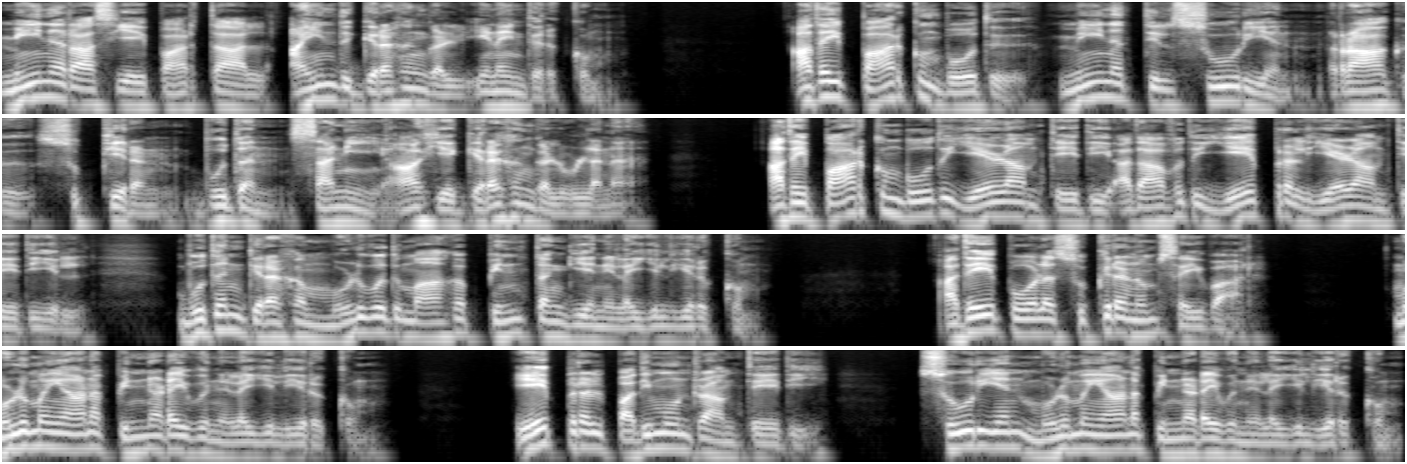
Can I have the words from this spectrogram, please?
மீன ராசியை பார்த்தால் ஐந்து கிரகங்கள் இணைந்திருக்கும். அதை பார்க்கும்போது மீனத்தில் சூரியன் ராகு சுக்கிரன் புதன் சனி ஆகிய கிரகங்கள் உள்ளன. அதை பார்க்கும்போது ஏழாம் தேதி அதாவது ஏப்ரல் ஏழாம் தேதியில் புதன் கிரகம் முழுவதுமாக பின்தங்கிய நிலையில் இருக்கும். அதேபோல சுக்கிரனும் செய்வார். முழுமையான பின்னடைவு நிலையில் இருக்கும். ஏப்ரல் பதிமூன்றாம் தேதி சூரியன் முழுமையான பின்னடைவு நிலையில் இருக்கும்.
